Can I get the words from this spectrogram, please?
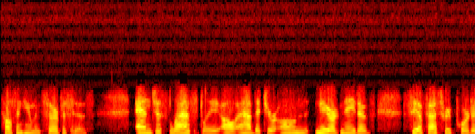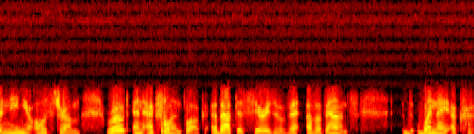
Health and Human Services. And just lastly, I'll add that your own New York native CFS reporter Neenyah Ostrom wrote an excellent book about this series of, of events when they occur,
